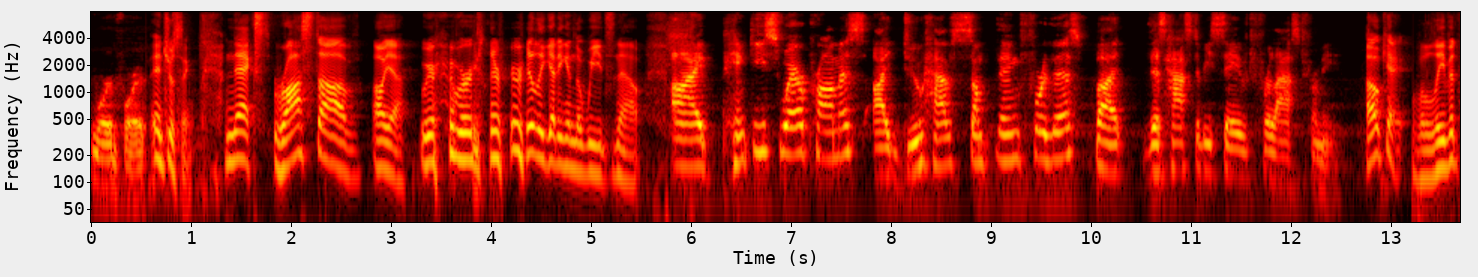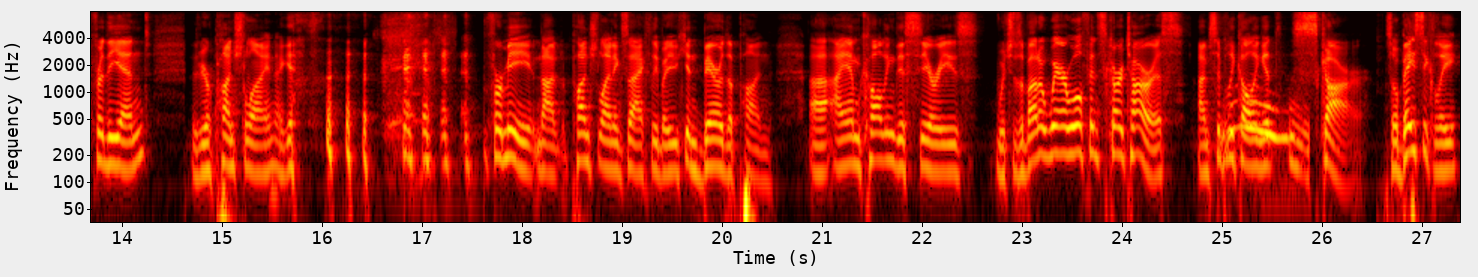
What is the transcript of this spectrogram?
word for it. Interesting. Next, Rostov. Oh yeah, we're we're really getting in the weeds now. I pinky swear promise I do have something for this, but this has to be saved for last for me. Okay, we'll leave it for the end. Your punchline, I guess. for me, not punchline exactly, but you can bear the pun. Uh, I am calling this series, which is about a werewolf in Skartaris, I'm simply calling it Scar. So basically,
